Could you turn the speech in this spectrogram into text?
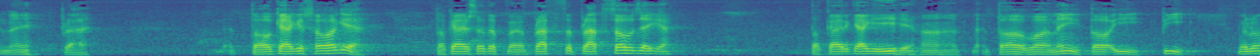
नहीं प्रा तो क्या के सौ हो गया तो क्या से तो प्रात प्रात हो जाएगा तो क्या कि ई है हाँ तो वह नहीं तो ई पी बोलो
